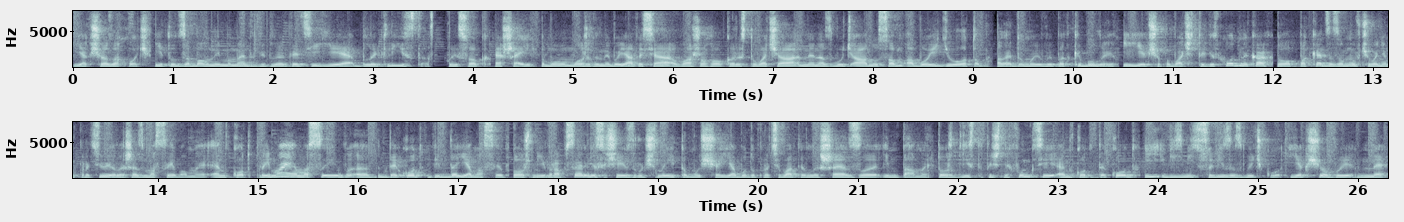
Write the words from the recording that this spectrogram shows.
якщо захоче. І тут забавний момент в бібліотеці є блекліст список хешей, тому можете не боятися. Сподіваюся, вашого користувача не назвуть анусом або ідіотом. Але думаю, випадки були. І якщо побачите в відходниках, то пакет за замовчуванням працює лише з масивами. N-код приймає масив, D-код віддає масив. Тож мій wrap сервіс ще й зручний, тому що я буду працювати лише з інтами. Тож дві статичних функції N-код, і візьміть собі за звичку. Якщо ви не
